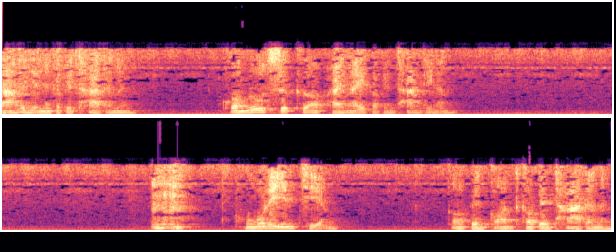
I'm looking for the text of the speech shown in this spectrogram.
ตาไปเห็นนี่ก็เป็นธาตุอันหนึ่ง ความรู้สึกคือภายในก็เป็นธาตุที่นั้นหูได้ยินเสียง ก็เป็นก้อนเขาเป็นธาตุอันหนึ่ง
